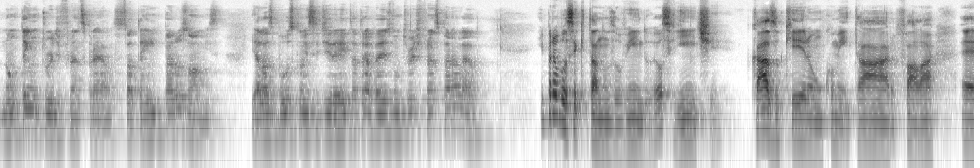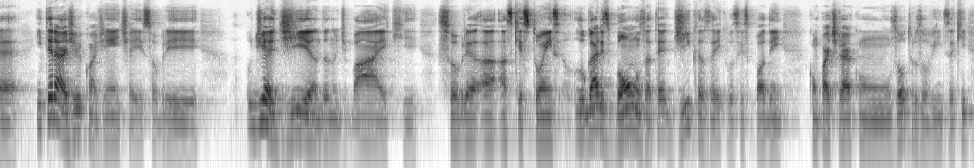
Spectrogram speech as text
não tem um Tour de France para elas, só tem para os homens. E elas buscam esse direito através de um Tour de France paralelo. E para você que está nos ouvindo, é o seguinte: caso queiram comentar, falar, é, interagir com a gente aí sobre o dia a dia andando de bike, sobre a, as questões, lugares bons, até dicas aí que vocês podem compartilhar com os outros ouvintes aqui.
